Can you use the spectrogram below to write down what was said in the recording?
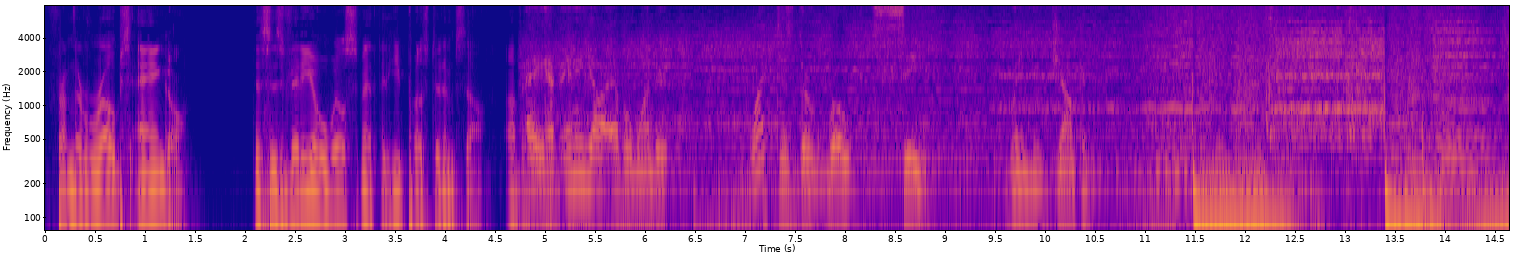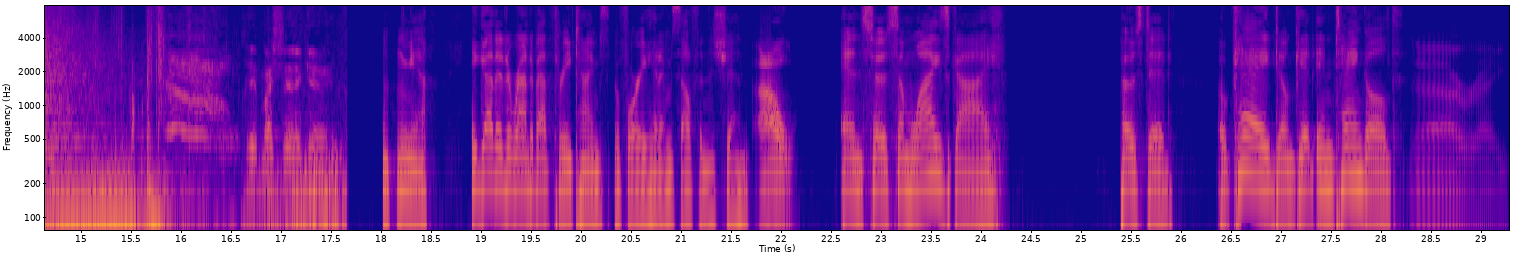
from the ropes angle. This is video Will Smith that he posted himself. Of it. Hey, have any of y'all ever wondered what does the rope see when you jump in it? Hit my shin again. yeah, he got it around about three times before he hit himself in the shin. Ow. And so some wise guy posted, "Okay, don't get entangled." All right.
